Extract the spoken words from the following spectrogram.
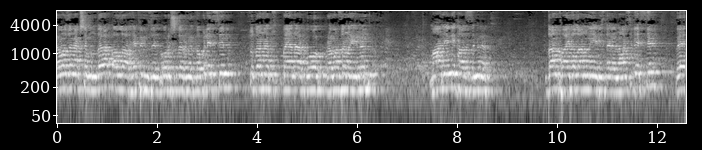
Ramazan akşamında Allah hepimizin oruçlarını kabul etsin. Tutana tutmayana bu Ramazan ayının manevi hazzını dan faydalanmayı bizlere nasip etsin ve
